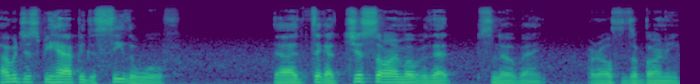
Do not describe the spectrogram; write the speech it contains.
I would just be happy to see the wolf. I think I just saw him over that snowbank, or else it's a bunny.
